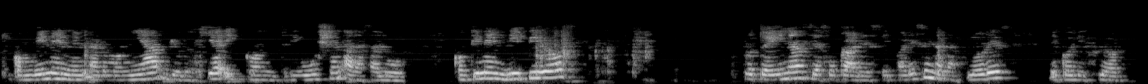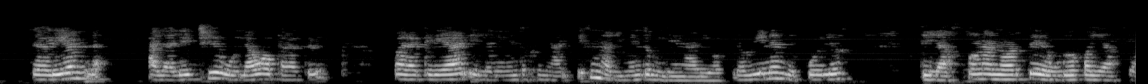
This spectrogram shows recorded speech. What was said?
que convienen en armonía, biología y contribuyen a la salud. Contienen lípidos, proteínas y azúcares. Se parecen a las flores de coliflor. Se agregan a la leche o el agua para, para crear el alimento final. Es un alimento milenario. Provienen de pueblos de la zona norte de Europa y Asia.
